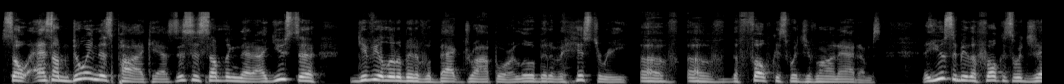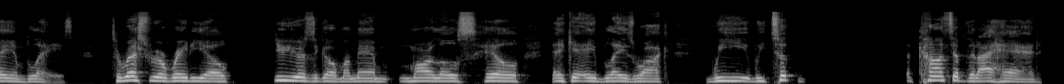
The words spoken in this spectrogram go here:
So, as I'm doing this podcast, this is something that I used to give you a little bit of a backdrop or a little bit of a history of, of the focus with Javon Adams. It used to be the focus with Jay and Blaze, terrestrial radio. Few years ago, my man Marlos Hill, aka Blaze Rock, we we took a concept that I had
